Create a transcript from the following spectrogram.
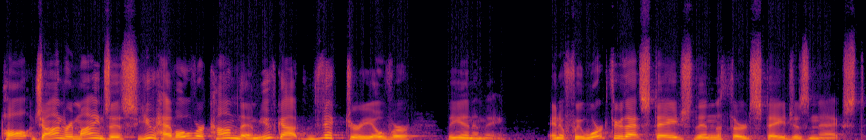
Paul, John reminds us, you have overcome them. You've got victory over the enemy. And if we work through that stage, then the third stage is next,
